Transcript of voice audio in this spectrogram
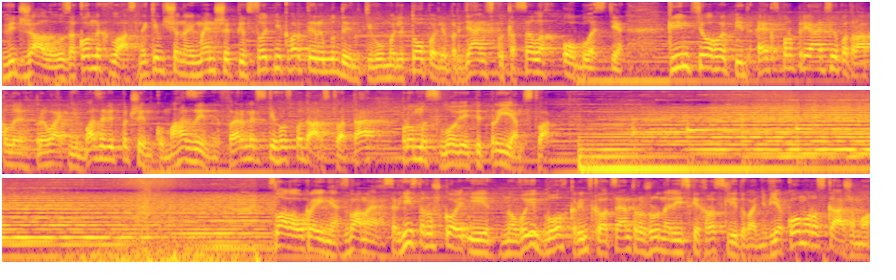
віджали у законних власників щонайменше півсотні квартир і будинків у Мелітополі, Бердянську та селах області. Крім цього, під експропріацію потрапили приватні бази відпочинку, магазини, фермерські господарства та промислові підприємства. Слава Україні! З вами Сергій Старушко і новий блог Кримського центру журналістських розслідувань, в якому розкажемо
